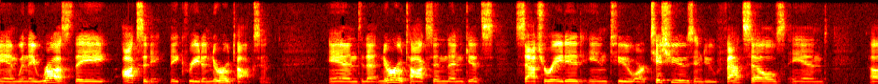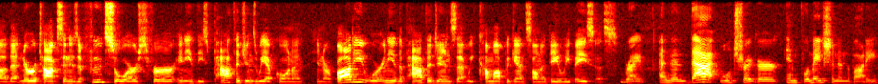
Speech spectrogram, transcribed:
And when they rust, they oxidate, they create a neurotoxin. And that neurotoxin then gets saturated into our tissues, into fat cells, and uh, that neurotoxin is a food source for any of these pathogens we have going on in our body or any of the pathogens that we come up against on a daily basis. Right, and then that will trigger inflammation in the body.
